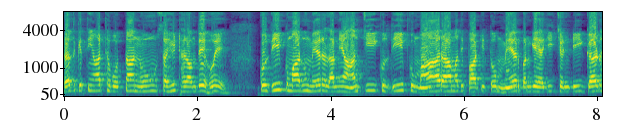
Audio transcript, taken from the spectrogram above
ਰੱਦ ਕੀਤੀਆਂ 8 ਵੋਟਾਂ ਨੂੰ ਸਹੀ ਠਹਿਰਾਉਂਦੇ ਹੋਏ ਕੁਲਦੀਪ ਕੁਮਾਰ ਨੂੰ ਮੇਅਰ ਐਲਾਨਿਆ। ਹਾਂਜੀ, ਕੁਲਦੀਪ ਕੁਮਾਰ ਆਮ ਆਦਮੀ ਪਾਰਟੀ ਤੋਂ ਮੇਅਰ ਬਣ ਗਏ ਹੈ ਜੀ। ਚੰਡੀਗੜ੍ਹ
